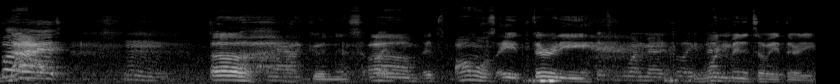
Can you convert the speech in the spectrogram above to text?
but- not. Mm, Oh Yeah. my goodness. But- Um, it's almost eight thirty. it's one minute till eight One minute till eight thirty.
